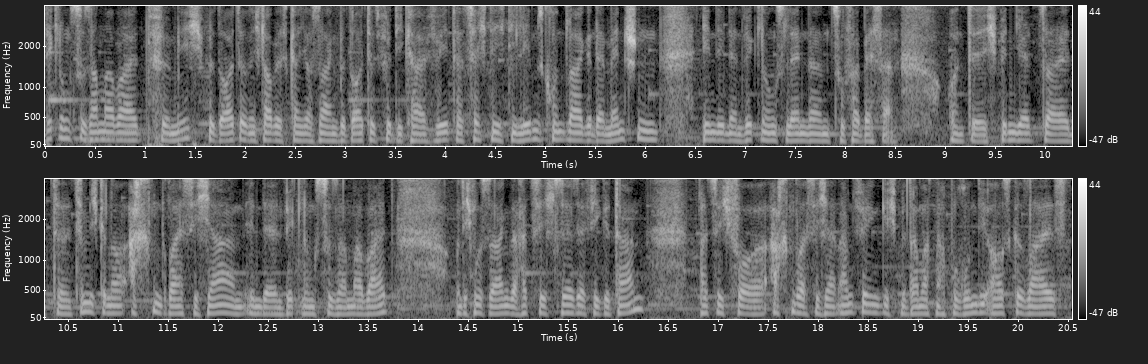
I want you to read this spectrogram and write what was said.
Entwicklungszusammenarbeit für mich bedeutet, und ich glaube, das kann ich auch sagen, bedeutet für die KfW tatsächlich die Lebensgrundlage der Menschen in den Entwicklungsländern zu verbessern. Und ich bin jetzt seit äh, ziemlich genau 38 Jahren in der Entwicklungszusammenarbeit. Und ich muss sagen, da hat sich sehr, sehr viel getan. Als ich vor 38 Jahren anfing, ich bin damals nach Burundi ausgereist,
